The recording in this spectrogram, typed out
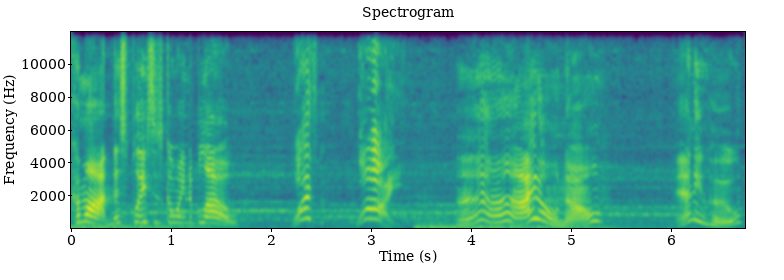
Come on, this place is going to blow. What? Why? Uh, I don't know. Anywho,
